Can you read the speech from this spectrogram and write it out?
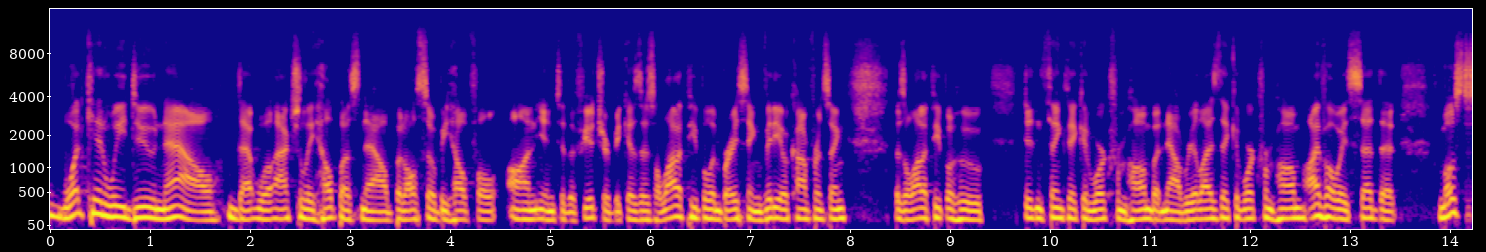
what can we do do now that will actually help us now, but also be helpful on into the future because there's a lot of people embracing video conferencing. There's a lot of people who didn't think they could work from home, but now realize they could work from home. I've always said that most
